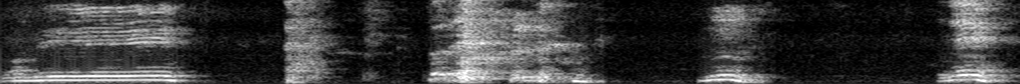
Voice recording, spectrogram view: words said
Bobby. hmm. Ini.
